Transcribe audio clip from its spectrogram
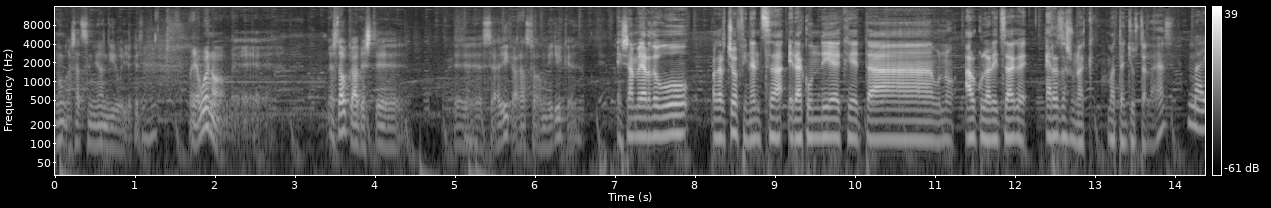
nun gazatzen diran diru? Mhm. Baina, bueno, e, ez dauka beste e, zeharik, arazo handirik, eh? Esan behar dugu, agertxo, finantza erakundiek eta, bueno, alkularitzak errazasunak maten txustela, ez? Bai,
